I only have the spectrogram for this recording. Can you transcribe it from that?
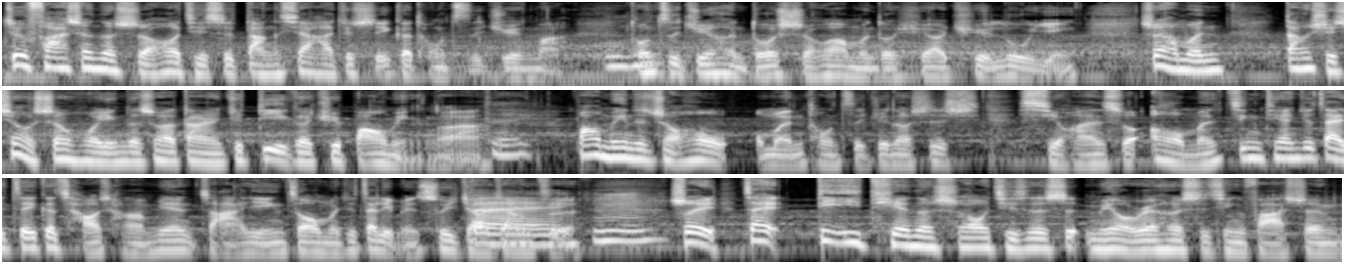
就发生的时候，其实当下他就是一个童子军嘛。童子军很多时候我们都需要去露营，所以他们当学校有生活营的时候，当然就第一个去报名了啊。对，报名的时候，我们童子军都是喜喜欢说哦，我们今天就在这个操场里面扎营，之后我们就在里面睡觉这样子。嗯，所以在第一天的时候，其实是没有任何事情发生。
